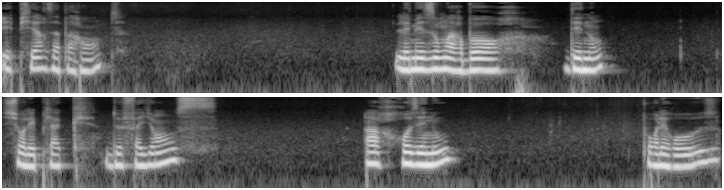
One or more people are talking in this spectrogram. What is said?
et pierres apparentes. Les maisons arborent des noms sur les plaques de faïence. Arrosez-nous pour les roses.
